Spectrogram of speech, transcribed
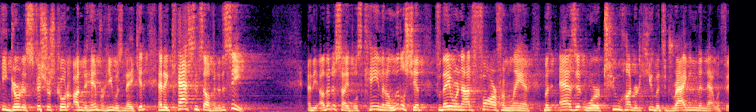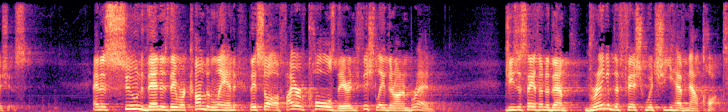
he girded his fisher's coat unto him, for he was naked, and had cast himself into the sea. And the other disciples came in a little ship, for they were not far from land, but as it were 200 cubits, dragging the net with fishes. And as soon then as they were come to the land, they saw a fire of coals there, and fish laid thereon, and bread. Jesus saith unto them, Bring up the fish which ye have now caught.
